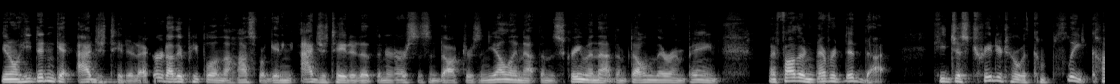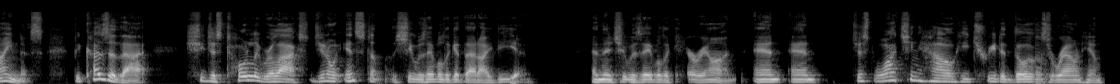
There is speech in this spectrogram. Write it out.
you know, he didn't get agitated. I heard other people in the hospital getting agitated at the nurses and doctors and yelling at them, screaming at them, telling them they're in pain. My father never did that. He just treated her with complete kindness. Because of that, she just totally relaxed. You know, instantly she was able to get that IV in, and then she was able to carry on. And and just watching how he treated those around him,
